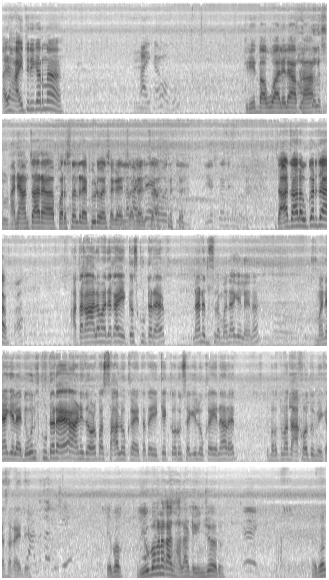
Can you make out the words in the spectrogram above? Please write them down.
अरे हाय तरी कर ना. क्रिएट बाबू आलेला आपला. आणि आमचा पर्सनल रॅपिडो आहे सगळ्यांचा घरचा. जा जा लवकर जा. आता काय आलं माझ्या काय एकच स्कूटर आहे. नाही ना दुसरं मन्या गेलाय ना. मन्या गेलाय. दोन स्कूटर आहे आणि जवळपास सहा लोक आहेत. आता एक एक करून सगळी लोक येणार आहेत. तर बघ तुम्हाला दाखवतो मी कसं काय ते. हे बघ व्ह्यू बघ ना काय झाला डेंजर हे बघ.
